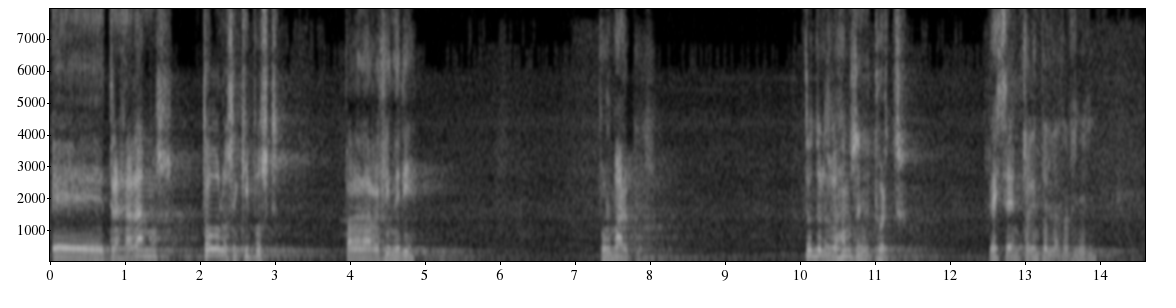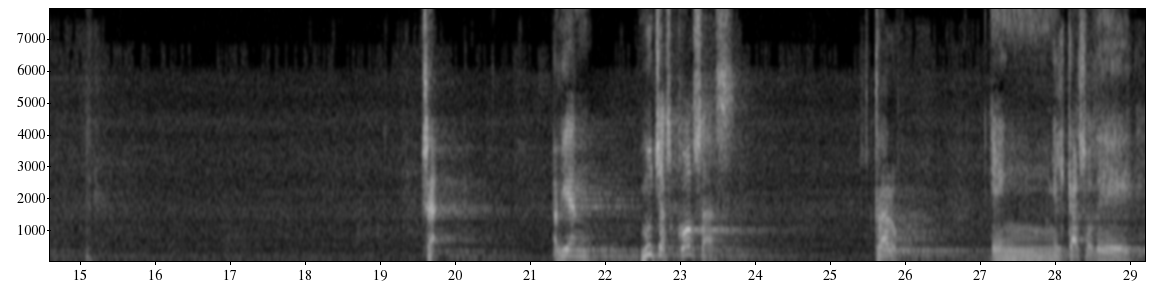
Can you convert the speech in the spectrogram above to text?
eh, trasladamos todos los equipos para la refinería? Por barcos. ¿Dónde los bajamos? En el puerto. Ahí está enfrente de la refinería. O sea, habían muchas cosas. Claro, en el caso de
